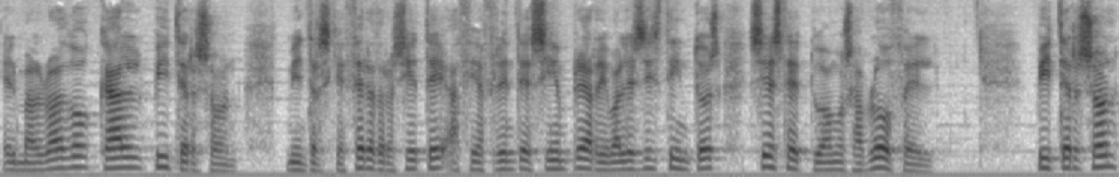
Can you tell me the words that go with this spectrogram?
el malvado Carl Peterson, mientras que 007 hacía frente siempre a rivales distintos si exceptuamos a Blofeld. Peterson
